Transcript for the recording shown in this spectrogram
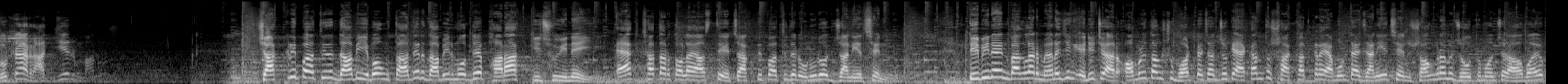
গোটা রাজ্যের মানুষ চাকরি প্রার্থীদের দাবি এবং তাদের দাবির মধ্যে ফারাক কিছুই নেই। এক ছাতার তলায় আসতে চাকরি প্রার্থীদের অনুরোধ জানিয়েছেন টিভি নাইন বাংলার ম্যানেজিং এডিটর অমৃতাংশু ভট্টাচার্যকে একান্ত সাক্ষাৎকারে এমনটাই জানিয়েছেন সংগ্রামী যৌথ মঞ্চের আহ্বায়ক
